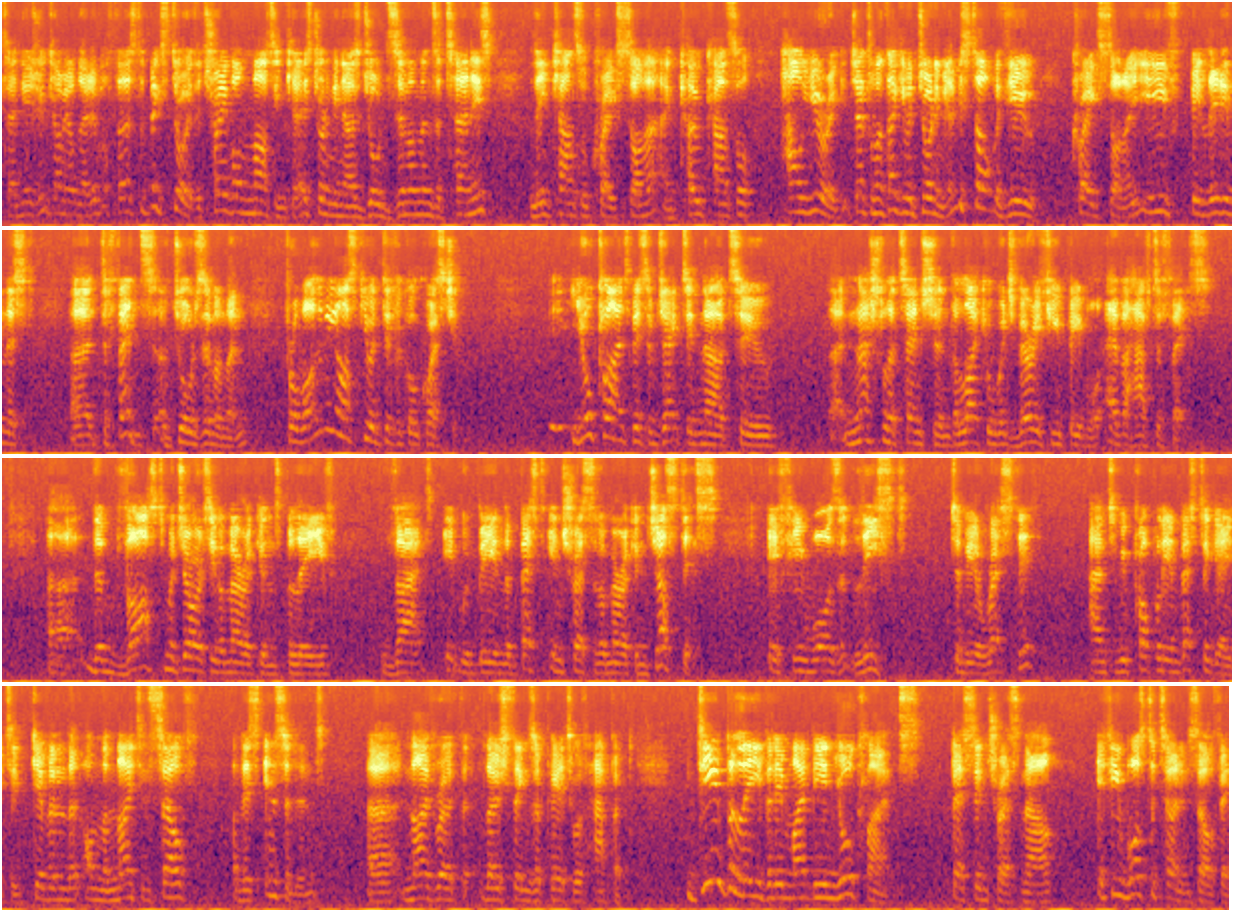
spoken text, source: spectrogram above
Ted Nugent coming up later, but first the big story, the Trayvon Martin case. Joining me now is George Zimmerman's attorneys, lead counsel Craig Sonner and co-counsel Hal Uhrig. Gentlemen, thank you for joining me. Let me start with you, Craig Sonner. You've been leading this uh, defence of George Zimmerman for a while. Let me ask you a difficult question. Your client's been subjected now to uh, national attention, the like of which very few people ever have to face. Uh, the vast majority of Americans believe that it would be in the best interest of American justice if he was at least to be arrested and to be properly investigated, given that on the night itself of this incident, uh, neither of those things appear to have happened. Do you believe that it might be in your client's best interest now if he was to turn himself in?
